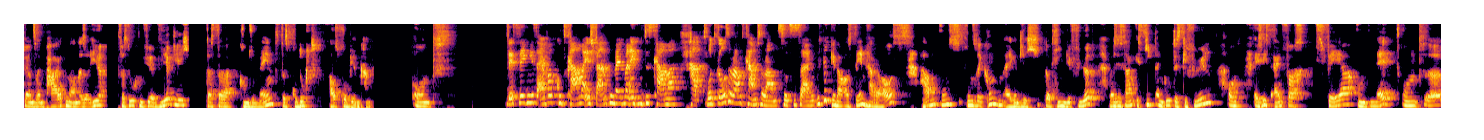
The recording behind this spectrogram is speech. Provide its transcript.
bei unseren Partnern. Also hier versuchen wir wirklich, dass der Konsument das Produkt ausprobieren kann. Und Deswegen ist einfach Good Karma entstanden, weil man ein gutes Karma hat. What goes around comes around sozusagen. Genau, aus dem heraus haben uns unsere Kunden eigentlich dorthin geführt, weil sie sagen, es gibt ein gutes Gefühl und es ist einfach fair und nett und äh,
